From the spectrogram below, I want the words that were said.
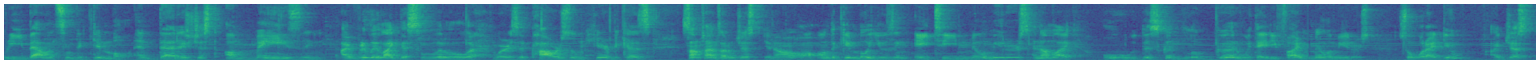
rebalancing the gimbal and that is just amazing. I really like this little, uh, where is it, power zoom here because sometimes I'm just, you know, on the gimbal using 18 millimeters and I'm like, ooh, this could look good with 85 millimeters. So what I do, I just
